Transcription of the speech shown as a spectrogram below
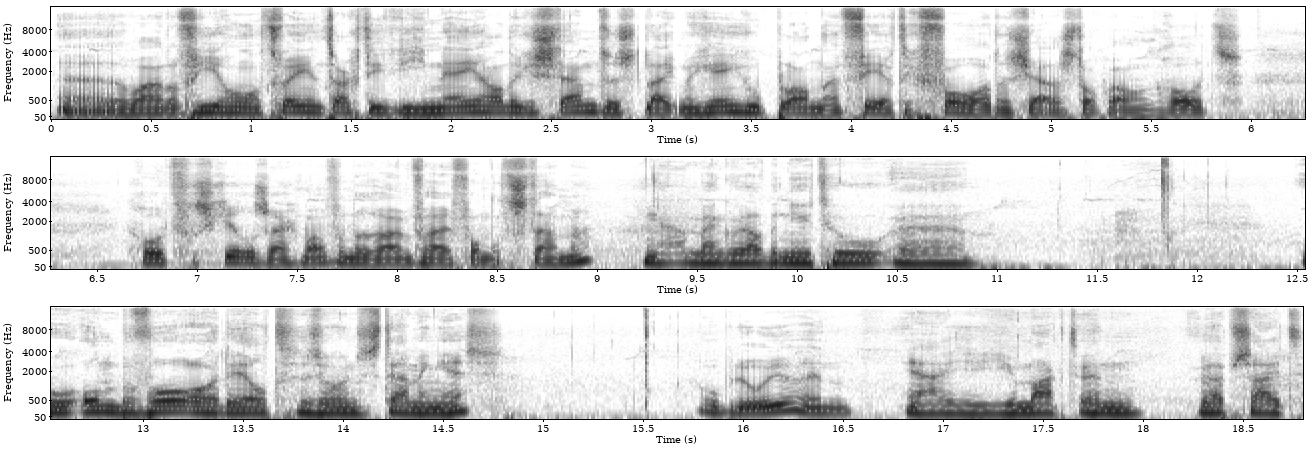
er waren er 482 die nee hadden gestemd, dus het lijkt me geen goed plan en 40 voor. Dus ja, dat is toch wel een groot, groot verschil zeg maar van de ruim 500 stemmen. Nou, dan ben ik wel benieuwd hoe, hoe onbevooroordeeld zo'n stemming is. Hoe bedoel je? En, Ja, je, je maakt een website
